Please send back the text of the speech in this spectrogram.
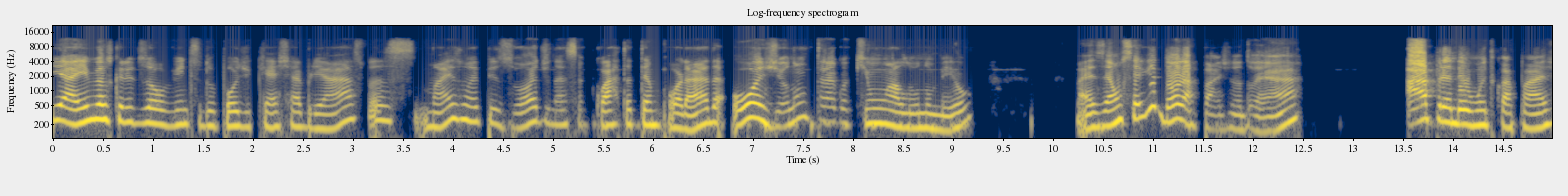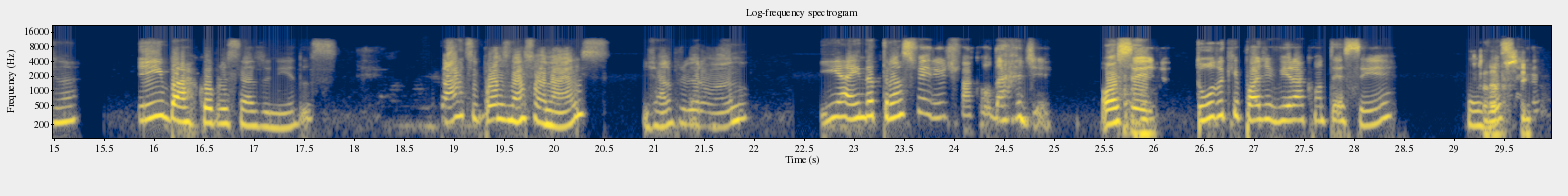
E aí, meus queridos ouvintes do podcast Abre aspas, mais um episódio nessa quarta temporada. Hoje eu não trago aqui um aluno meu, mas é um seguidor da página do EA. Aprendeu muito com a página, embarcou para os Estados Unidos, participou dos nacionais já no primeiro ano e ainda transferiu de faculdade. Ou seja, tudo que pode vir a acontecer com Tudo é você possível.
